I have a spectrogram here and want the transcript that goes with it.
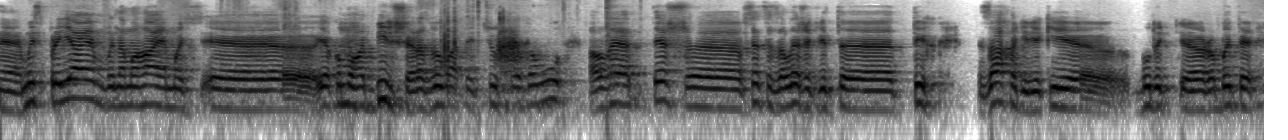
е, ми сприяємо, ми намагаємось е, якомога більше розвивати цю складову, але теж е, все це залежить від тих заходів, які будуть робити,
